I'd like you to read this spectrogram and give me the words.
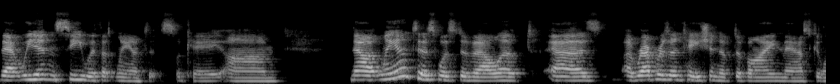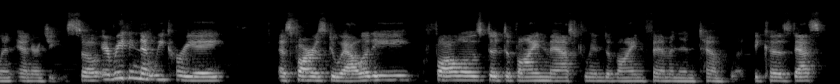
that we didn't see with Atlantis, okay? Um, now, Atlantis was developed as a representation of divine masculine energies. So everything that we create as far as duality follows the divine masculine, divine feminine template because that's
